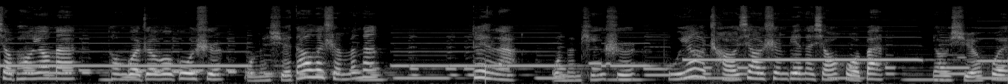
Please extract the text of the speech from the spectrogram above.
小朋友们，通过这个故事，我们学到了什么呢？对了，我们平时不要嘲笑身边的小伙伴，要学会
